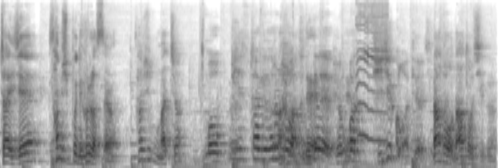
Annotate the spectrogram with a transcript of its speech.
자 이제 30분이 흘렀어요. 30분 맞죠? 뭐 비슷하게 흐른 것 아, 같은데 네. 배고파 뒤질 것 같아요 지금. 나도 나도 지금.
